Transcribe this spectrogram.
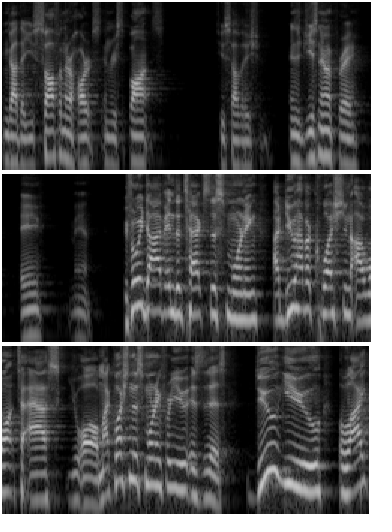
and God, that you soften their hearts in response to salvation. And in Jesus' name I pray, amen. Before we dive into text this morning, I do have a question I want to ask you all. My question this morning for you is this Do you like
